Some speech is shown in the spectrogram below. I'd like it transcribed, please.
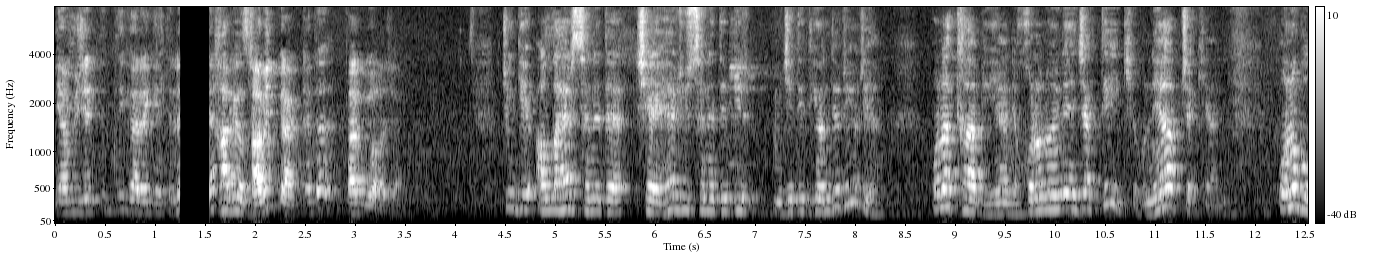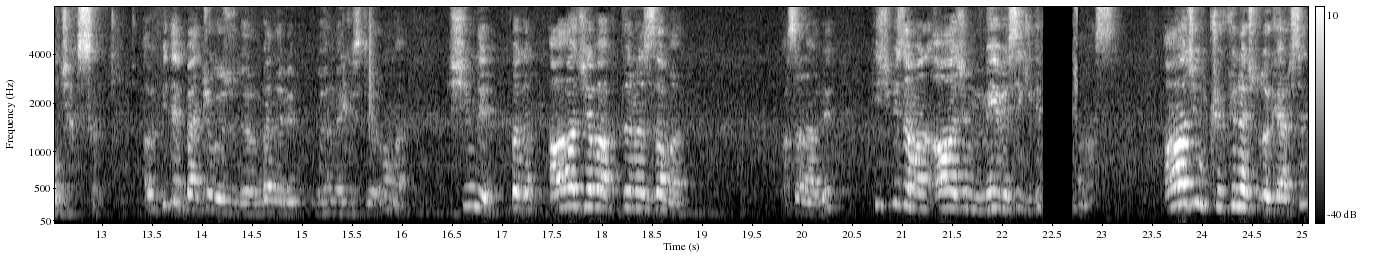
ya mücedditlik hareketine olacak. sabit bir hakikate tabi olacağım. Çünkü Allah her senede, şey her yüz senede bir müceddit gönderiyor ya. Ona tabi yani horon oynayacak değil ki. O ne yapacak yani? Onu bulacaksın. Abi bir de ben çok özür diliyorum. Ben de bir bölmek istiyorum ama şimdi bakın ağaca baktığınız zaman Hasan abi hiçbir zaman ağacın meyvesi gidip olmaz. Ağacın köküne su dökersin.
